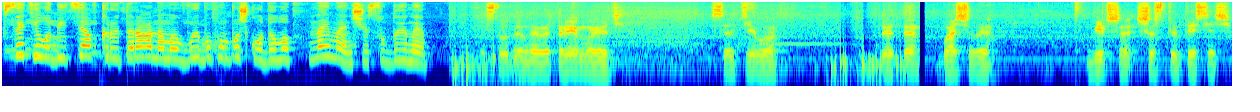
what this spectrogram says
Все тіло бійця вкрите ранами, вибухом пошкодило найменші судини. Суди не витримують, все тіло бите. Бачили більше 6 тисяч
